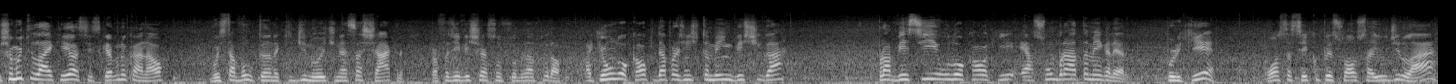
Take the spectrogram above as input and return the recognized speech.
Deixa muito like aí, ó. Se inscreve no canal. Vou estar voltando aqui de noite nessa chácara para fazer investigação sobrenatural. Aqui é um local que dá pra gente também investigar. Pra ver se o local aqui é assombrado também, galera. Porque possa ser que o pessoal saiu de lá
